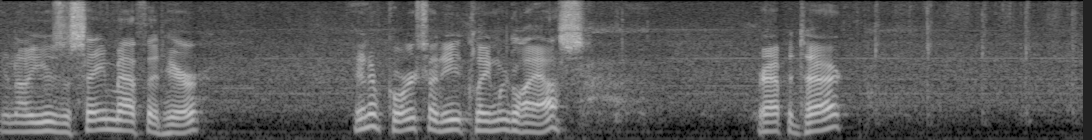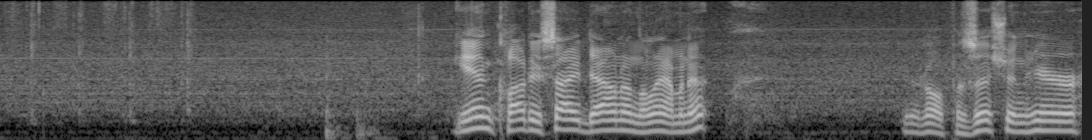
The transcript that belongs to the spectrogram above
And I'll use the same method here. And of course I need to clean my glass. Rapid Tac. Again, cloudy side down on the laminate. Get it all positioned here.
